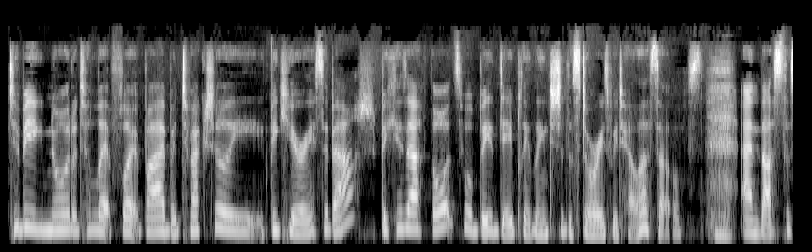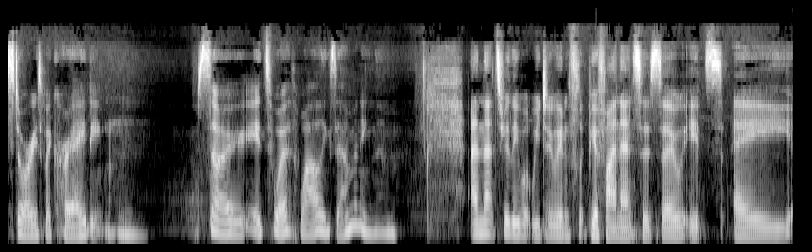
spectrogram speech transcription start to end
to be ignored or to let float by, but to actually be curious about, because our thoughts will be deeply linked to the stories we tell ourselves, mm. and thus the stories we're creating. Mm. So it's worthwhile examining them. and that's really what we do in Flip Your Finances. So it's a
